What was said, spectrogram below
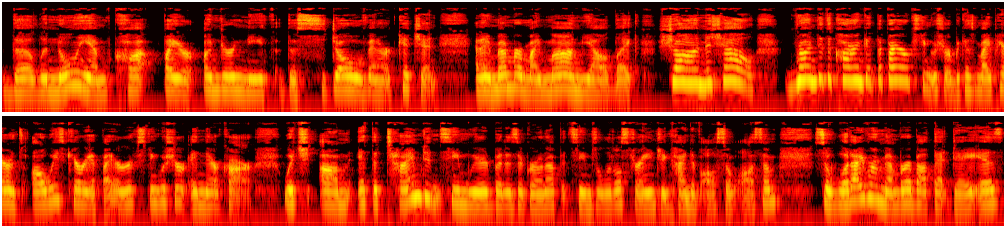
the linoleum caught fire underneath the stove in our kitchen. And I remember my mom yelled like, Shawn, Michelle, run to the car and get the fire extinguisher because my parents always carry a fire extinguisher in their car, which um, at the time didn't seem weird, but as a grown up, it seems a little strange and kind of also awesome. So what I remember about that day is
